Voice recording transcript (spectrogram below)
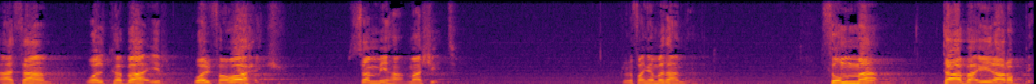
atham wal kaba'ir wal fawahish سميها ما شئت tunafanya madhambi thumma taba ila rabbih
